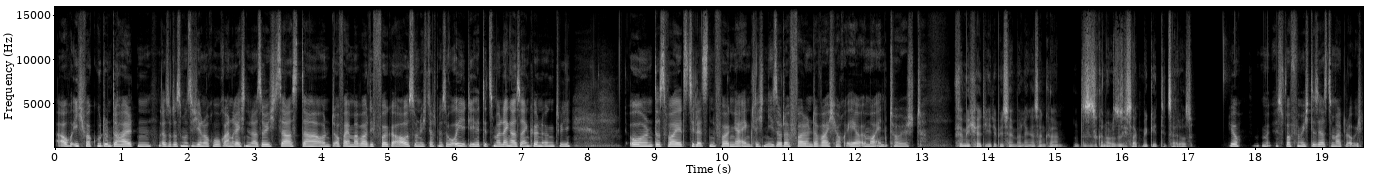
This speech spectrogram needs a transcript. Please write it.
auch ich war gut unterhalten. Also das muss ich ja noch hoch anrechnen. Also ich saß da und auf einmal war die Folge aus und ich dachte mir so, ui, die hätte jetzt mal länger sein können irgendwie. Und das war jetzt die letzten Folgen ja eigentlich nie so der Fall und da war ich auch eher immer enttäuscht. Für mich hätte jede bisher immer länger sein können. Und das ist genau das, was ich sage, mir geht die Zeit aus. Ja, es war für mich das erste Mal, glaube ich.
